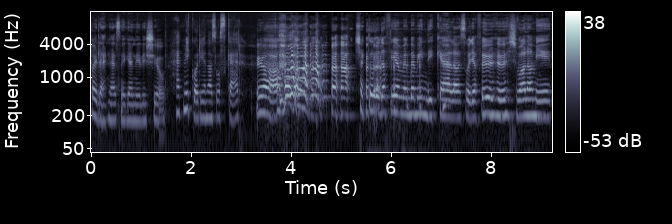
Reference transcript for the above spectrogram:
hogy lehetne ez még ennél is jobb? Hát mikor jön az Oscar? Ja. Csak tudod, a filmekben mindig kell az, hogy a főhős valami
